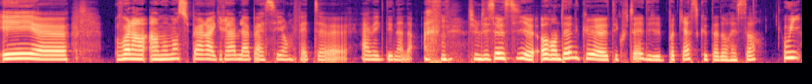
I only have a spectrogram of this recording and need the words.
et voilà, un moment super agréable à passer en fait avec des nanas. Tu me disais aussi hors antenne que tu écoutais des podcasts, que tu adorais ça. Oui,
